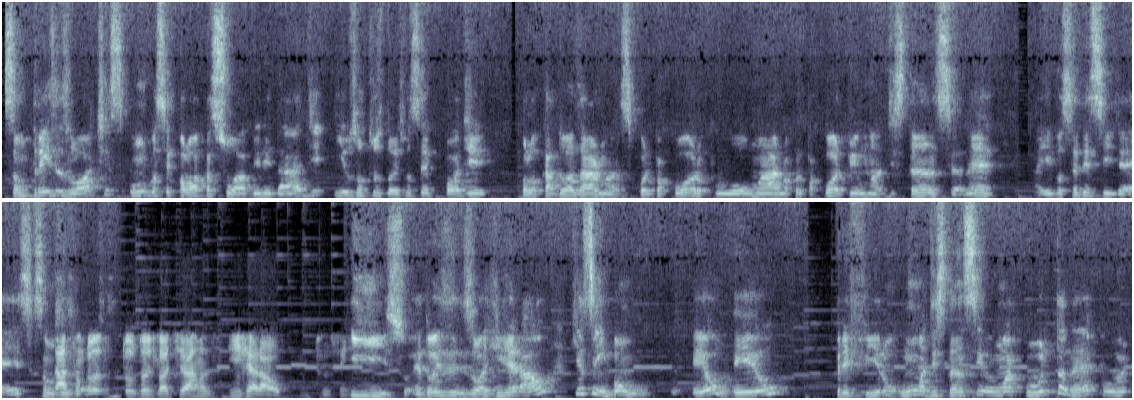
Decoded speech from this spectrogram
são três slots. Um você coloca a sua habilidade e os outros dois você pode colocar duas armas corpo a corpo ou uma arma corpo a corpo e uma distância, né? Aí você decide. É, esses são os ah, são dois, dois, dois slots de armas em geral. Assim. Isso, é dois slots em geral. Que assim, bom, eu eu prefiro uma distância e uma curta, né? Por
